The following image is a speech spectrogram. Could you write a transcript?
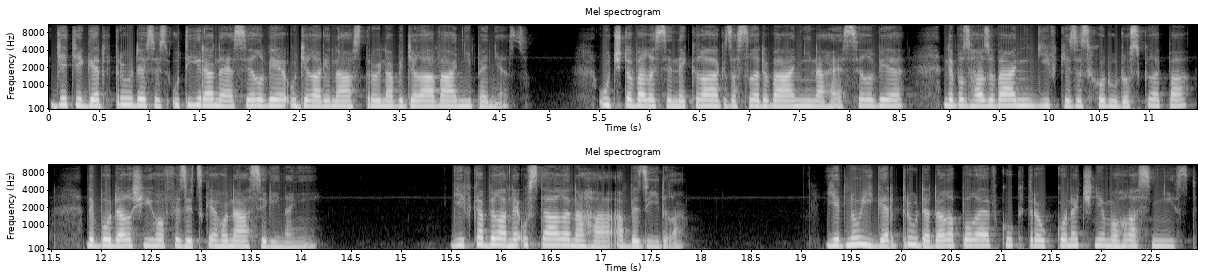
děti Gertrude si z utírané Sylvie udělali nástroj na vydělávání peněz. Účtovali si Niklák za sledování nahé Sylvie nebo zhazování dívky ze schodů do sklepa nebo dalšího fyzického násilí na ní. Dívka byla neustále nahá a bez jídla. Jednou jí Gertruda dala polévku, kterou konečně mohla sníst,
